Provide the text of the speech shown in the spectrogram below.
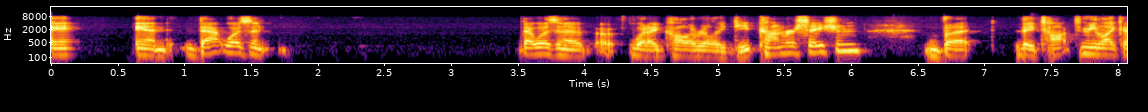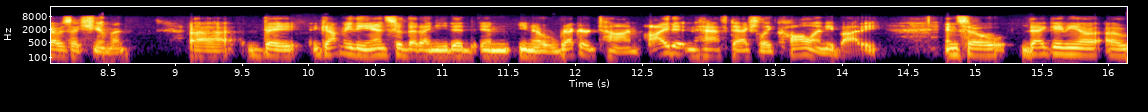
And, and that wasn't that wasn't a, a, what I'd call a really deep conversation, but they talked to me like I was a human. Uh, they got me the answer that I needed in you know record time. I didn't have to actually call anybody, and so that gave me a, a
